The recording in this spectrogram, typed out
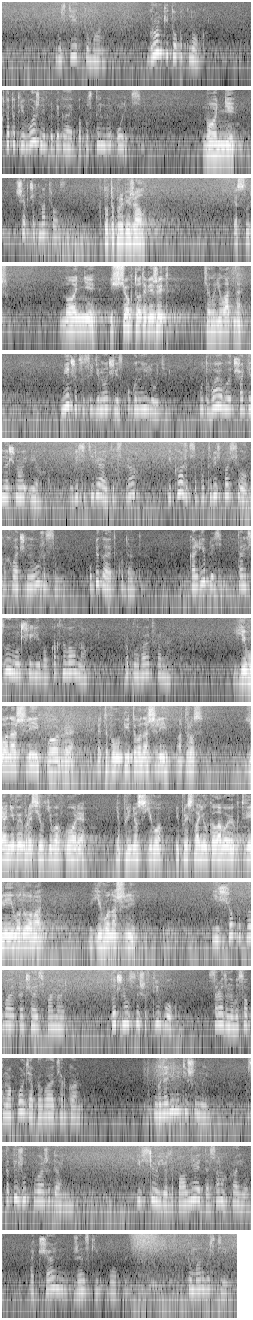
Густеет туман. Громкий топот ног. Кто-то тревожный пробегает по пустынной улице. Нонни, Шепчет матрос. кто-то пробежал. Я слышу. Нонни, еще кто-то бежит. Дело неладно. Мечутся среди ночи испуганные люди. Удваивают шаги ночное эхо. Удесятеряет их страх, и кажется, будто весь поселок, охваченный ужасом, убегает куда-то. Колеблясь, танцуя молчаливо, как на волнах, проплывает фонарь. Его нашли, Хорре. Этого убитого нашли, матрос. Я не выбросил его в море. Я принес его и прислонил головою к двери его дома. Его нашли. Еще проплывает, качаясь фонарь. Точно услышав тревогу, сразу на высоком аккорде обрывается орган. Мгновение тишины, пустоты жуткого ожидания. И всю ее заполняет до самых краев отчаянный женский вопль. Туман густеет.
